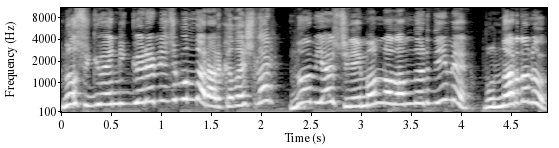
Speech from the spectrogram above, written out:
Nasıl güvenlik görevlisi bunlar arkadaşlar. Noob ya Süleyman'ın adamları değil mi? Bunlar da noob.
